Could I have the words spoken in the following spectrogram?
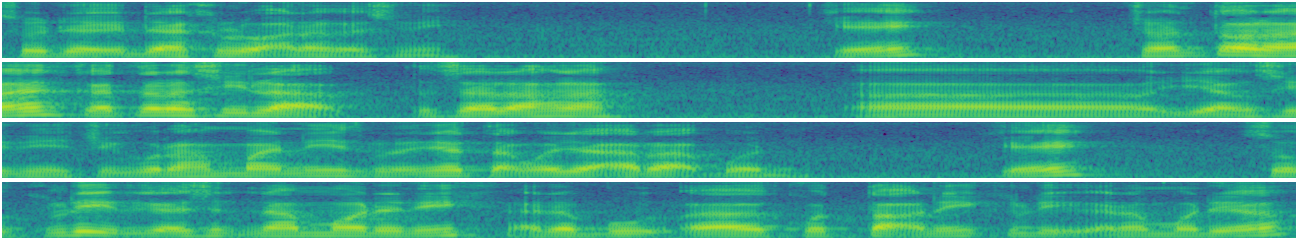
So, dia dah keluar dah kat sini. Okay. Contohlah eh, katalah silap, tersalah lah. Uh, yang sini, Cikgu Rahman ni sebenarnya tak belajar Arab pun. Okay. So, klik dekat nama dia ni, ada bu, uh, kotak ni, klik kat nama dia,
